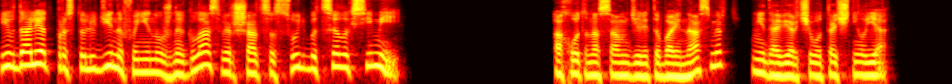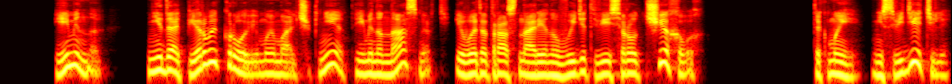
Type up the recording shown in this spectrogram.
И вдали от простолюдинов и ненужных глаз вершатся судьбы целых семей. «Охота на самом деле это бой насмерть?» – недоверчиво уточнил я. «Именно. Не до первой крови, мой мальчик, нет, именно насмерть. И в этот раз на арену выйдет весь род Чеховых». «Так мы не свидетели»,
